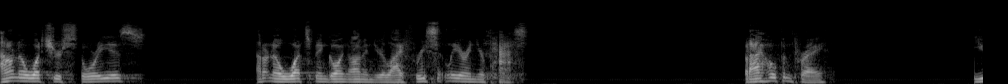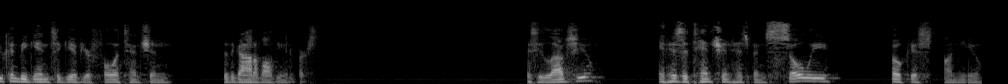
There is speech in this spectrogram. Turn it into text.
I don't know what your story is. I don't know what's been going on in your life recently or in your past. But I hope and pray you can begin to give your full attention to the God of all the universe. Because He loves you, and His attention has been solely focused on you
